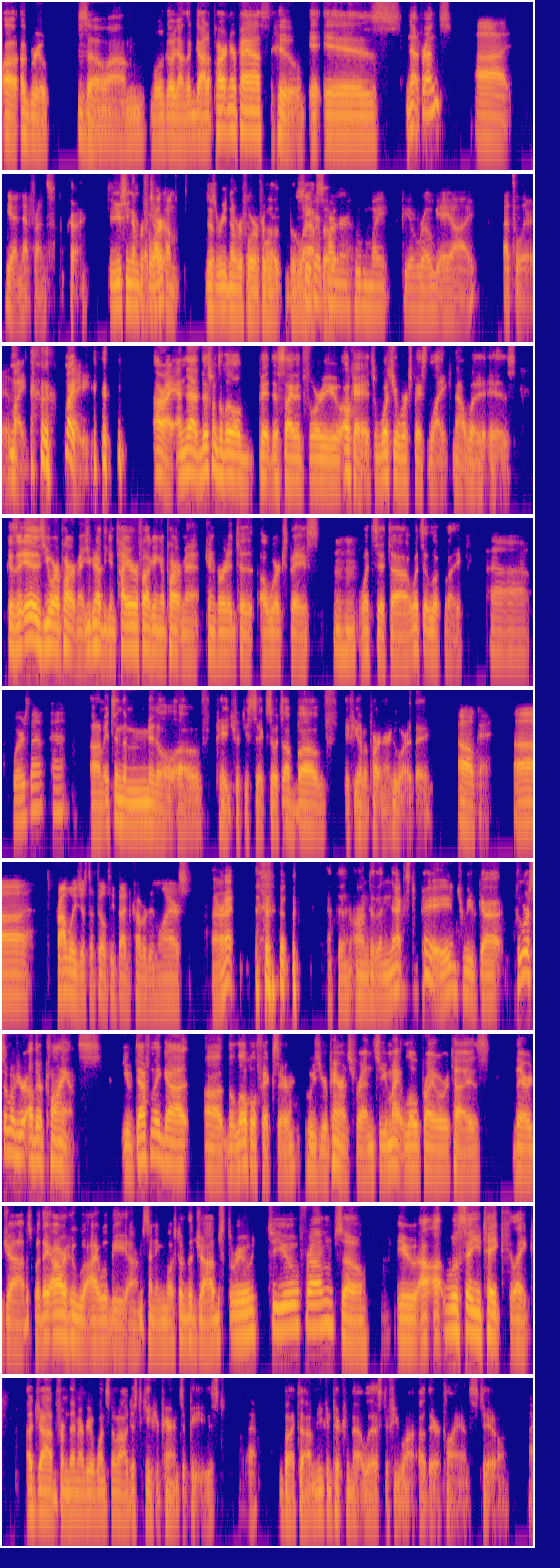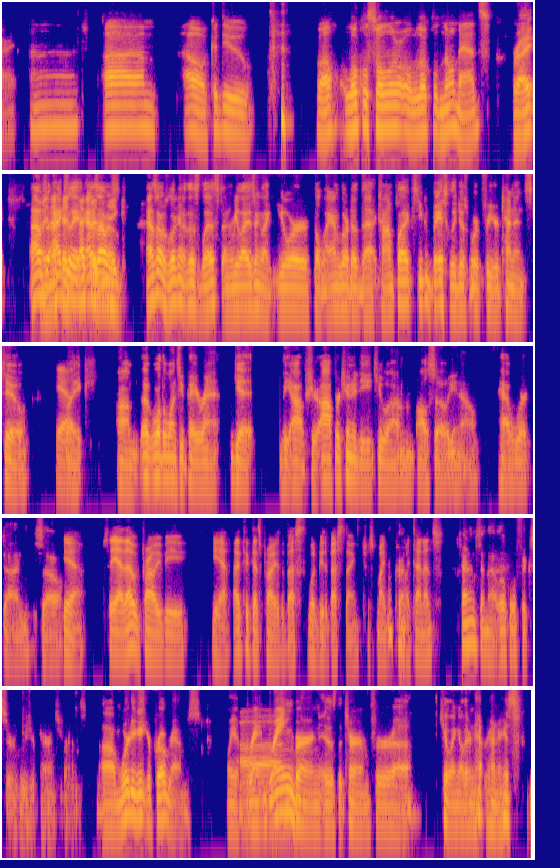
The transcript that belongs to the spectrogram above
uh, a group. Mhm. So um, we'll go down the got a partner path. Who it is? Net friends. Uh, yeah, net friends. Okay. Did you see number Which four? come Just read number four for the, the secret of it. partner who might be a rogue AI. That's hilarious. Might. Might be. All right. And then this one's a little bit decided for you. Okay. It's what's your workspace like, not what it is. Because it is your apartment. You can have the entire fucking apartment converted to a workspace. Mm-hmm. What's it uh what's it look like? Uh, where's that at? Um, it's in the middle of page 56. So it's above if you have a partner, who are they? Oh, okay. Uh, it's probably just a filthy bed covered in wires. All right. and then on to the next page, we've got who are some of your other clients? You've definitely got uh, the local fixer, who's your parents' friend. So you might low prioritize their jobs, but they are who I will be um, sending most of the jobs through to you from. So you, I, I, we'll say you take like a job from them every once in a while just to keep your parents appeased. Okay. But um, you can pick from that list if you want other clients too. All right. Uh, um. Oh, could do. well, local solar or local nomads. Right. I was mean, that could- actually that as I was make- as I was looking at this list and realizing like you're the landlord of that complex, you could basically just work for your tenants too. yeah. Like um uh, well the ones who pay rent get the option opportunity to um also, you know, have work done. So Yeah. So yeah, that would probably be. Yeah, I think that's probably the best. Would be the best thing. Just my Okay. my tenants. tenants and that local fixer who's your parents' friends. Um where do you get your programs? Oh yeah, brain brain Um, burn is the term for uh killing other net runners.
